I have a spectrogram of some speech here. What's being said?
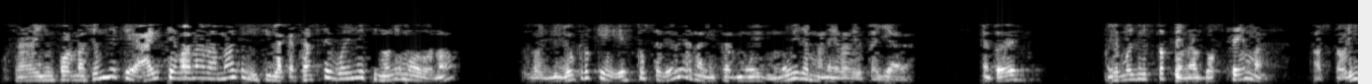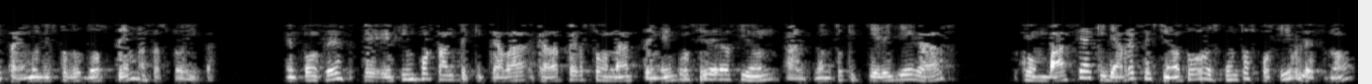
O sea, información de que ahí te va nada más y si la cachaste buena y si no, ni modo, ¿no? yo creo que esto se debe analizar muy, muy de manera detallada. Entonces, hemos visto apenas dos temas hasta ahorita, hemos visto dos temas hasta ahorita. Entonces, eh, es importante que cada, cada persona tenga en consideración al punto que quiere llegar con base a que ya reflexionó todos los puntos posibles, ¿no?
